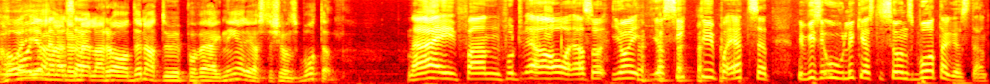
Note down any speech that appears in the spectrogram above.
Hör jag, menar här nu här- mellan raderna att du är på väg ner i Östersundsbåten? Nej, fan fort, ja, alltså jag, jag sitter ju på ett sätt, det finns ju olika Östersundsbåtar Gusten.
